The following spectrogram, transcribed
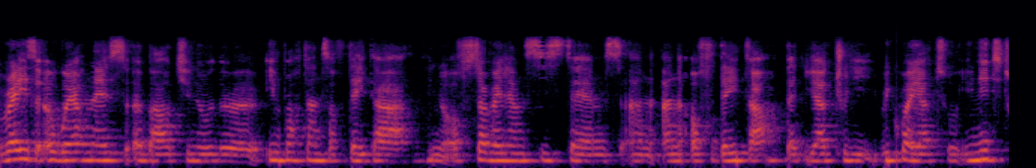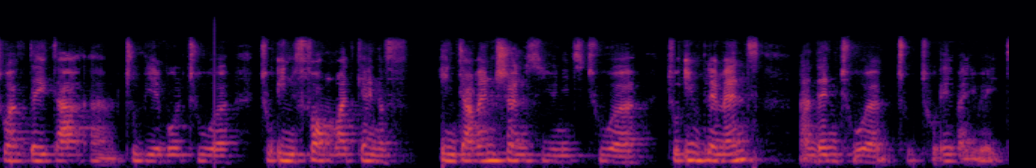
raise awareness about, you know, the importance of data, you know, of surveillance systems and, and of data that you actually require to, you need to have data um, to be able to, uh, to inform what kind of interventions you need to, uh, to implement and then to, uh, to, to evaluate.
